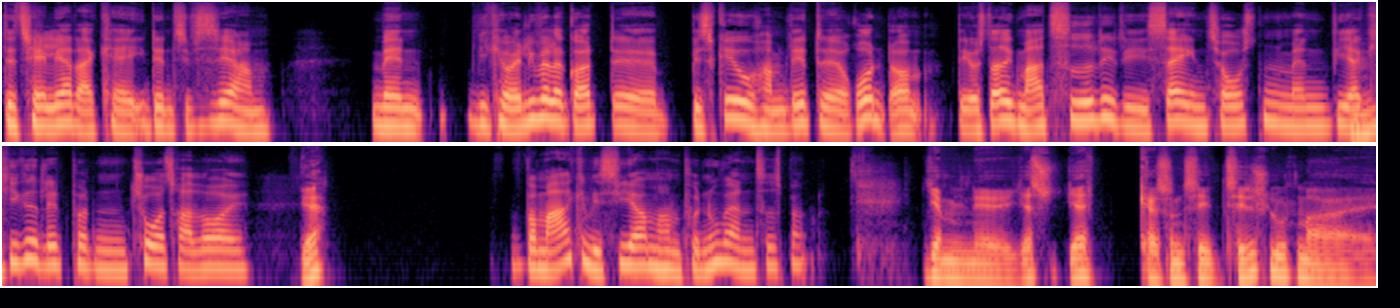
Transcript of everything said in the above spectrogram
detaljer, der kan identificere ham. Men vi kan jo alligevel godt øh, beskrive ham lidt øh, rundt om. Det er jo stadig meget tidligt i sagen, Torsten, men vi har mm. kigget lidt på den 32-årige. Ja. Hvor meget kan vi sige om ham på nuværende tidspunkt? Jamen, øh, jeg, jeg kan sådan set tilslutte mig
